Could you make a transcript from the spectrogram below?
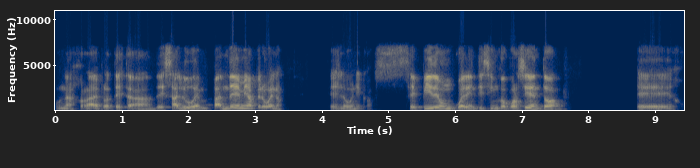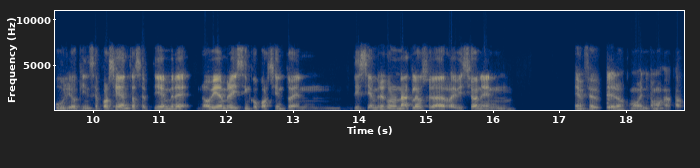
una jornada de protesta de salud en pandemia, pero bueno, es lo único. Se pide un 45%, eh, julio 15%, septiembre, noviembre y 5% en diciembre con una cláusula de revisión en, en febrero, como veníamos hasta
